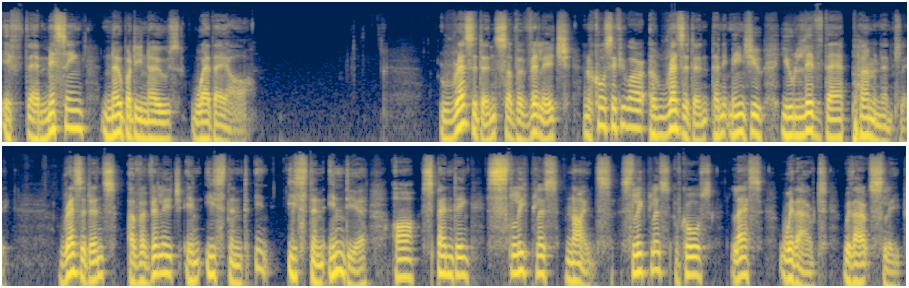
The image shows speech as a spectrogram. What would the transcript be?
if they're missing, nobody knows where they are. Residents of a village, and of course, if you are a resident, then it means you, you live there permanently. Residents of a village in eastern, in eastern India are spending sleepless nights. Sleepless, of course, less without, without sleep.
